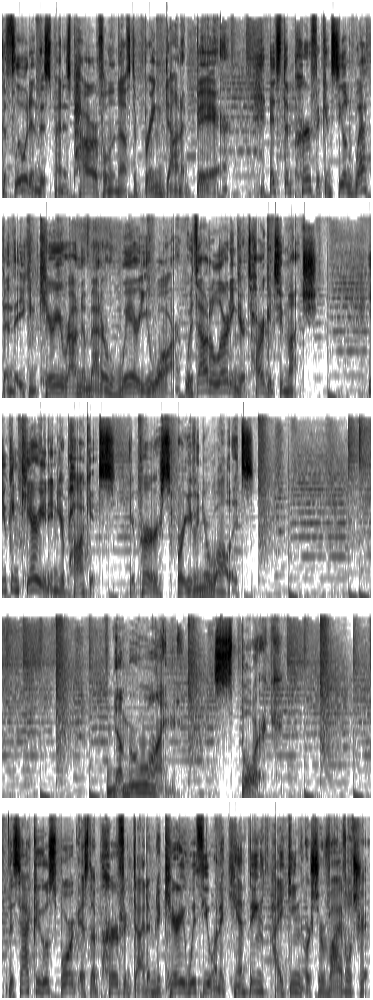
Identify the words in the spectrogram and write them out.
The fluid in this pen is powerful enough to bring down a bear. It's the perfect concealed weapon that you can carry around no matter where you are without alerting your target too much. You can carry it in your pockets, your purse, or even your wallets. Number 1. Spork The Tactical Spork is the perfect item to carry with you on a camping, hiking, or survival trip.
